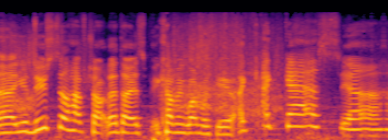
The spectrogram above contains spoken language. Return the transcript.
Uh, you do still have chocolate, though. It's becoming one with you. I, I guess, yeah.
